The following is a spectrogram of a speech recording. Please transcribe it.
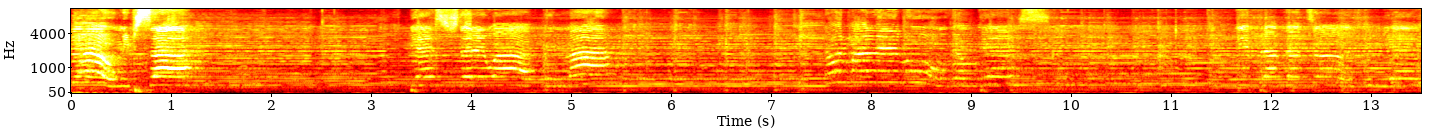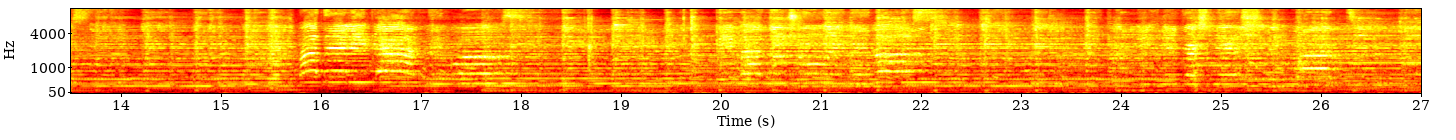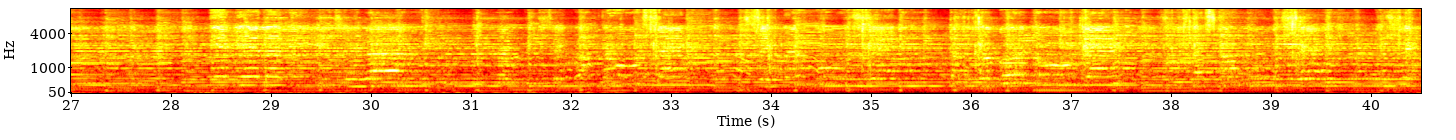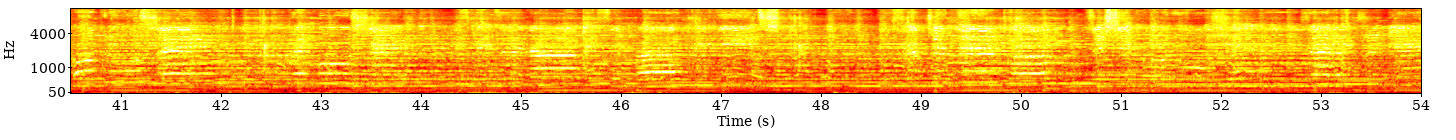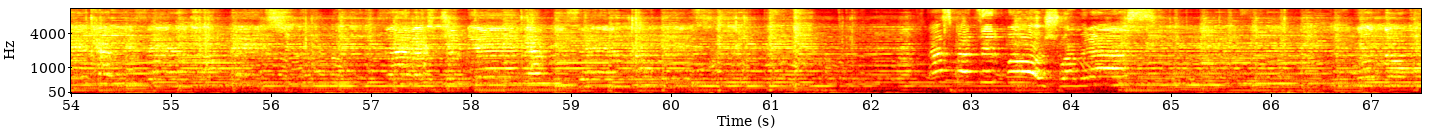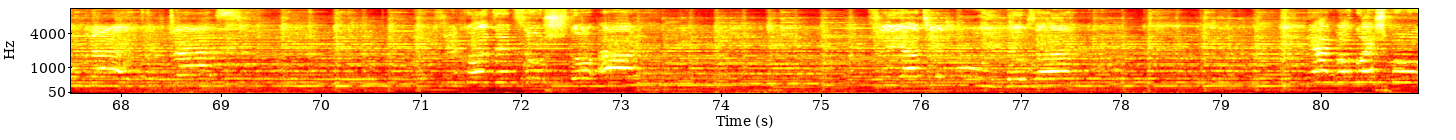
Dał mi psa. Pies cztery łapy ma. Normalny mówią pies. Nieprawda coś Poszłam raz. Do domu wracam czas. Przychodzę, cóż to ach Przyjaciel mój był za Jak mogłeś mówić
